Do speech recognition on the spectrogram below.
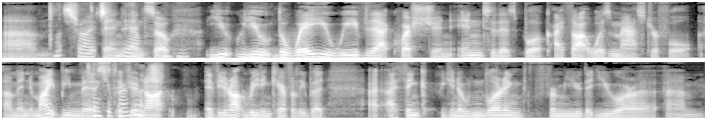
Um, That's right. and yeah. and so you you the way you weaved that question into this book I thought was masterful um, and it might be missed you if you're much. not if you're not reading carefully but I, I think you know learning from you that you are a um,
